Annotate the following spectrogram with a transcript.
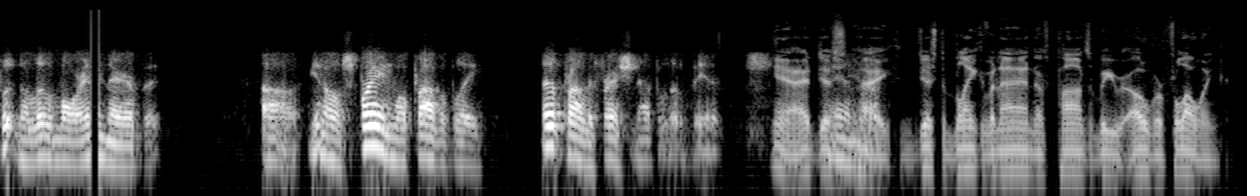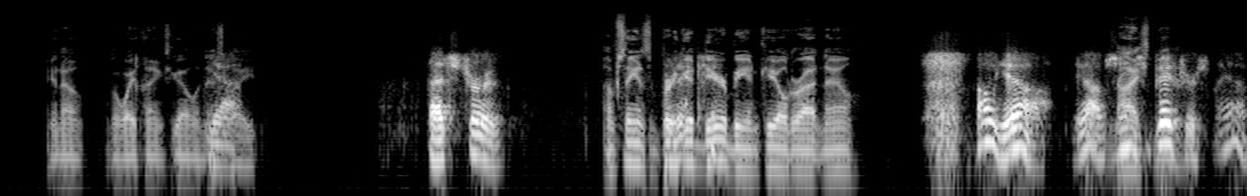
putting a little more in there. But uh, you know, spring will probably it'll probably freshen up a little bit. Yeah, it just And, uh, hey, just a blink of an eye, and those ponds will be overflowing. You know the way things go in this Yeah. state. That's true. I'm seeing some pretty good deer being killed right now. Oh yeah, yeah. I've seen Nice pictures. Yeah.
